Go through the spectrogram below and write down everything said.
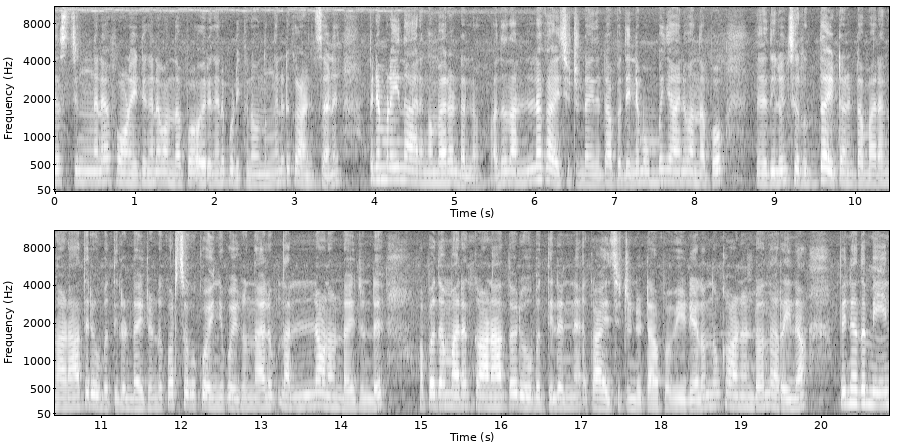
ജസ്റ്റ് ഇങ്ങനെ ഫോണായിട്ട് ഇങ്ങനെ വന്നപ്പോൾ അവരിങ്ങനെ പൊടിക്കണമെന്ന് ഇങ്ങനെ ഒരു കാണിച്ചാണ് പിന്നെ നമ്മളെ ഈ നാരങ്ങന്മാരുണ്ടല്ലോ അത് നല്ല കഴിച്ചിട്ടുണ്ടായിരുന്നു അപ്പോൾ ഇതിന്റെ മുമ്പ് ഞാൻ വന്നപ്പോൾ ഇതിലും ചെറുതായിട്ടാണ് കേട്ടോ മരം കാണാത്ത രൂപത്തിലുണ്ടായിട്ടുണ്ട്. കുറച്ചൊക്കെ കൊഴിഞ്ഞ് പോയി എന്നാലും നല്ലോണം ഉണ്ടായിട്ടുണ്ട്. അപ്പോൾ ഇത് മരം കാണാത്ത രൂപത്തിൽ തന്നെ കായ്ച്ചിട്ടുണ്ട് കേട്ടോ അപ്പോൾ വീഡിയോയിലൊന്നും കാണുന്നുണ്ടോയെന്ന് അറിയില്ല. പിന്നെ അത് മീൻ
